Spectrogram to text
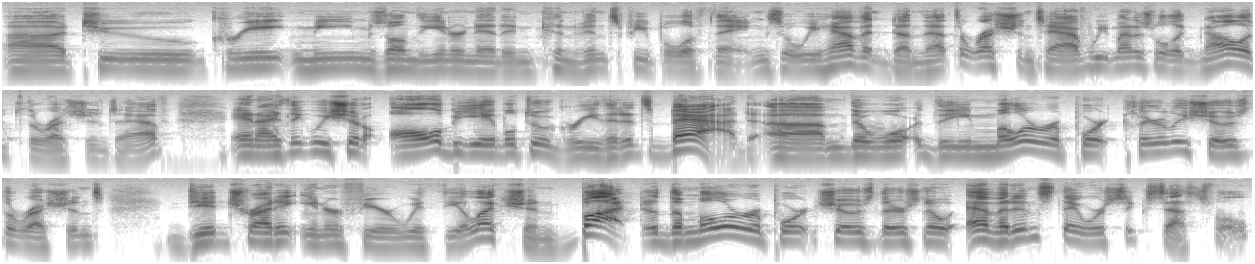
uh, to create memes on the internet and convince people of things. We haven't done that. The Russians have. We might as well acknowledge the Russians have, and I think we should all be able to agree that it's bad. Um, the the Mueller report clearly shows the Russians did try to interfere with the election, but the Mueller report shows there's no evidence they were successful,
